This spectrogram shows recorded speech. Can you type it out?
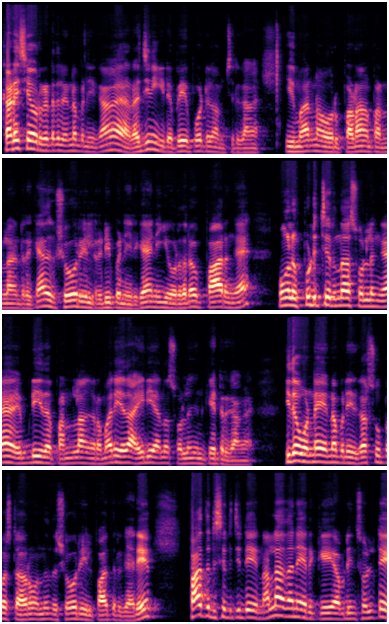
கடைசியாக ஒரு கட்டத்தில் என்ன பண்ணியிருக்காங்க ரஜினி கிட்ட போய் போட்டு காமிச்சிருக்காங்க. இது மாதிரி நான் ஒரு படம் பண்ணலான்னு இருக்கேன். அதுக்கு ஷோ ரீல் ரெடி பண்ணியிருக்கேன் நீங்கள் ஒரு தடவை பாருங்கள் உங்களுக்கு பிடிச்சிருந்தா சொல்லுங்கள் எப்படி இதை பண்ணலாங்கிற மாதிரி ஏதாவது ஐடியா இருந்தால் சொல்லுங்கன்னு கேட்டிருக்காங்க. இதை உடனே என்ன பண்ணியிருக்காரு சூப்பர் ஸ்டாரும் வந்து இந்த ஷோ ரீல் பார்த்துருக்காரு. பார்த்துட்டு சிரிச்சுட்டு நல்லா தானே இருக்குது அப்படின்னு சொல்லிட்டு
